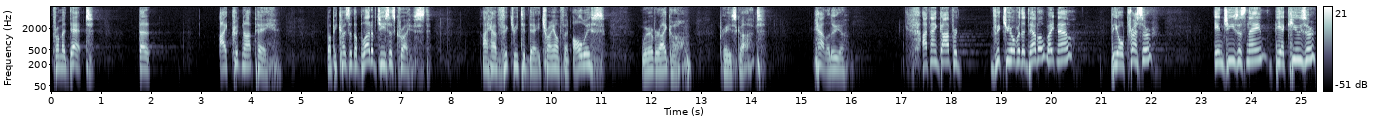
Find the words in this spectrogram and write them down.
from a debt that I could not pay. But because of the blood of Jesus Christ, I have victory today, triumphant always, wherever I go. Praise God. Hallelujah. I thank God for victory over the devil right now, the oppressor in Jesus' name, the accuser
